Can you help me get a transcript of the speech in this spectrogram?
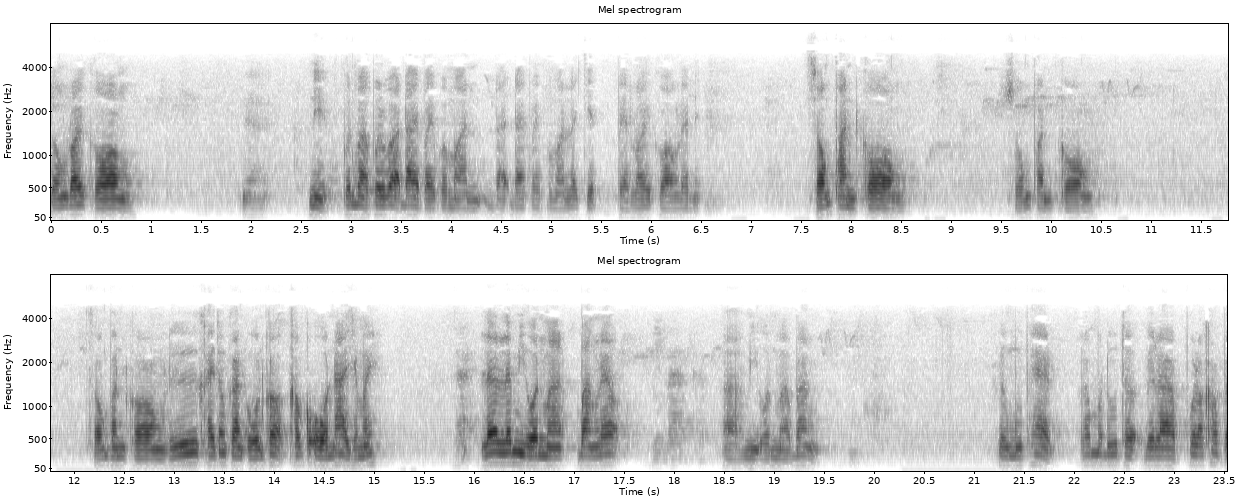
สองร้อยกองเนี่ยนี่เพิ่นว่าเพิ่นว่าได้ไปประมาณได้ได้ไปประมาณละเจ็ดแปดร้อยกองแล้วเนี่ยสองพันกองสองพันกองสองพันกอง หรือใครต้องการโอนก็เขาก็โอนได้ใช่ไหมแล้วแล้วมีโอนมาบ้างแล้วมีบ้างครับอ่า มีโอนมาบ้างเครื่องมือแพทย์เรามาดูเถอะเวลาพวกเราเข้าไป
